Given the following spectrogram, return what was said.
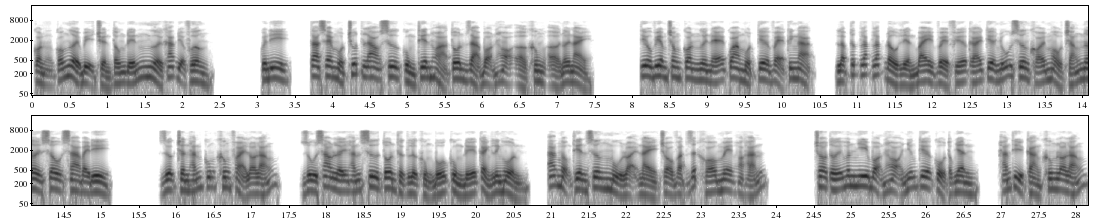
còn có người bị chuyển tống đến người khác địa phương. Quên đi, ta xem một chút lao sư cùng thiên hỏa tôn giả bọn họ ở không ở nơi này. Tiêu viêm trong con người né qua một tia vẻ kinh ngạc, lập tức lắc lắc đầu liền bay về phía cái kia nhũ xương khói màu trắng nơi sâu xa bay đi. Dược chân hắn cũng không phải lo lắng, dù sao lấy hắn sư tôn thực lực khủng bố cùng đế cảnh linh hồn, ác ngộng thiên xương mù loại này cho vật rất khó mê hoặc hắn. Cho tới Vân Nhi bọn họ những kia cổ tộc nhân, hắn thì càng không lo lắng,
